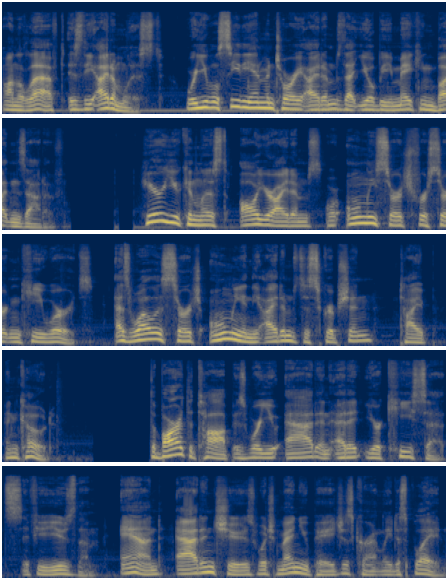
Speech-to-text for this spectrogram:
On the left is the item list, where you will see the inventory items that you'll be making buttons out of. Here you can list all your items or only search for certain keywords, as well as search only in the item's description, type, and code. The bar at the top is where you add and edit your key sets if you use them, and add and choose which menu page is currently displayed.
